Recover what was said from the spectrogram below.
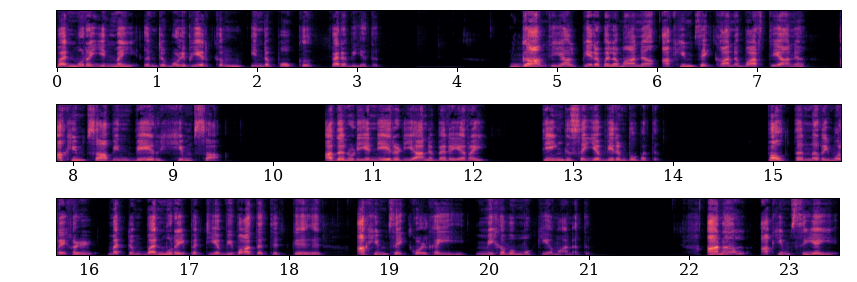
வன்முறையின்மை என்று மொழிபெயர்க்கும் இந்த போக்கு பரவியது. காந்தியால் பிரபலமான அகிம்சைக்கான வார்த்தையான அஹிம்சாவின் வேர் ஹிம்சா அதனுடைய நேரடியான வரையறை தீங்கு செய்ய விரும்புவது. பௌத்த நெறிமுறைகள் மற்றும் வன்முறை பற்றிய விவாதத்திற்கு அகிம்சை கொள்கை மிகவும் முக்கியமானது. ஆனால் அகிம்சையை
